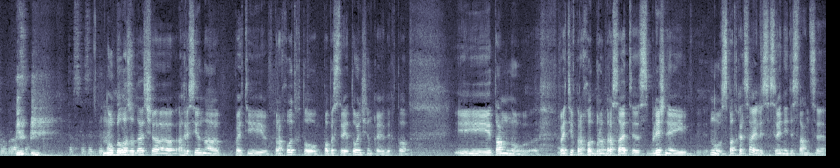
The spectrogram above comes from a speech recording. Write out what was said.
пробраться, так сказать, до Ну, была задача агрессивно пойти в проход, кто побыстрее Тонченко или кто. И там, ну, пойти в проход бро- бросать с ближней, ну, с под кольца или со средней дистанции.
